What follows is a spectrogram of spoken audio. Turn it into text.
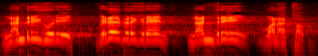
நன்றி கூறி விடைபெறுகிறேன். நன்றி வணக்கம்.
